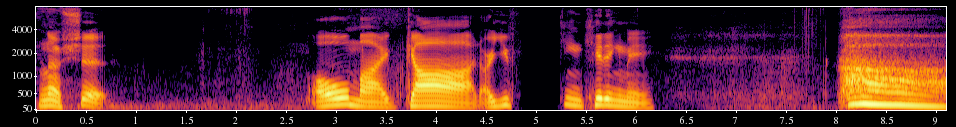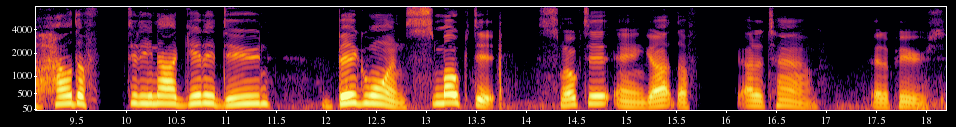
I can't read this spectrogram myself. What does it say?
No shit. Oh my god. Are you fucking kidding me? How the did he not get it, dude? Big one. Smoked it. Smoked it and got the out of town, it appears.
